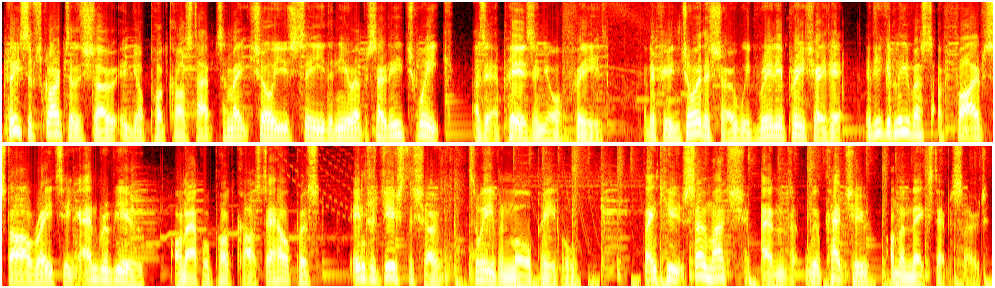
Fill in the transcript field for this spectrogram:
Please subscribe to the show in your podcast app to make sure you see the new episode each week as it appears in your feed. And if you enjoy the show, we'd really appreciate it if you could leave us a five star rating and review on Apple Podcasts to help us introduce the show to even more people. Thank you so much, and we'll catch you on the next episode.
